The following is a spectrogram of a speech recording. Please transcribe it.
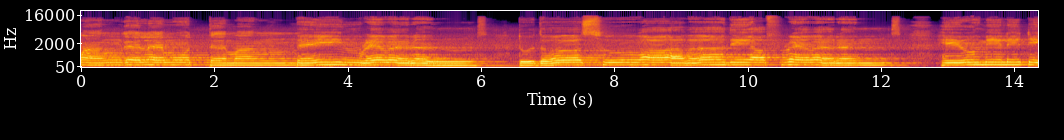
मङ्गलमुत्तमङ्ग् रेवरन्स् टु दुवदि of reverence humility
